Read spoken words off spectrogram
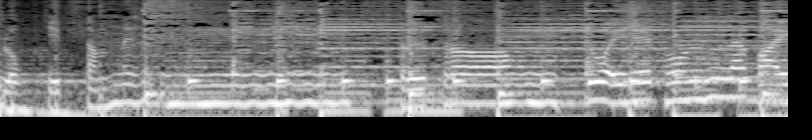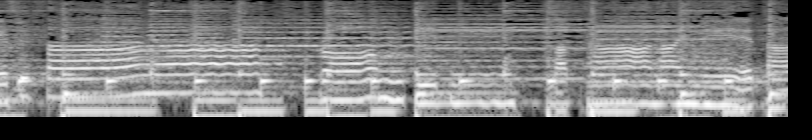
ปลุกจิตสำนึกตรึกตรองด้วยเหตุผลและไปศึกษา พร้อมจิตศรัทธาในเมตตา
